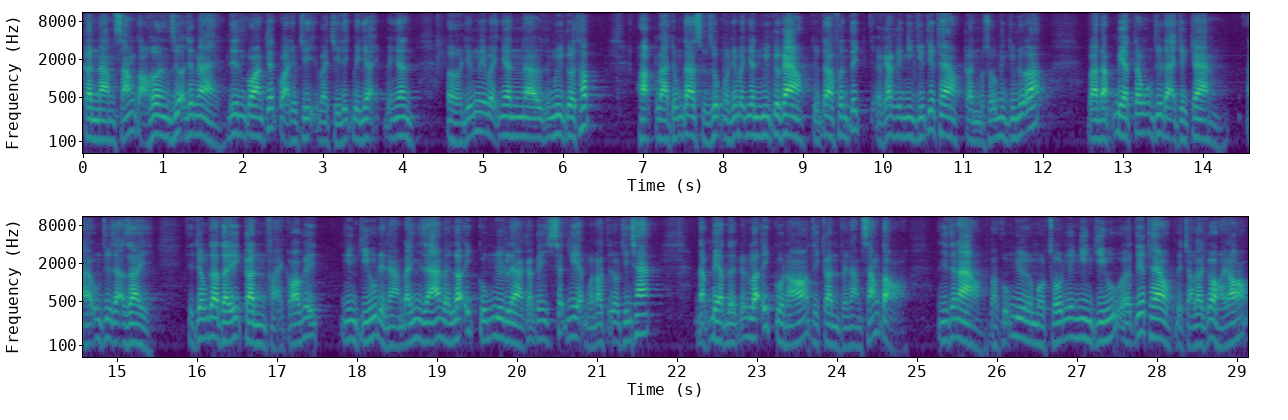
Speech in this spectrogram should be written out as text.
cần làm sáng tỏ hơn dựa trên cái này liên quan kết quả điều trị và chỉ định bệnh nhân bệnh nhân ở những cái bệnh nhân ờ, nguy cơ thấp hoặc là chúng ta sử dụng ở những bệnh nhân nguy cơ cao chúng ta phân tích ở các cái nghiên cứu tiếp theo cần một số nghiên cứu nữa. Và đặc biệt trong ung thư đại trực tràng à, ung thư dạ dày thì chúng ta thấy cần phải có cái nghiên cứu để làm đánh giá về lợi ích cũng như là các cái xét nghiệm của nó độ chính xác. Đặc biệt là các lợi ích của nó thì cần phải làm sáng tỏ như thế nào và cũng như một số những nghiên cứu ờ, tiếp theo để trả lời câu hỏi đó.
